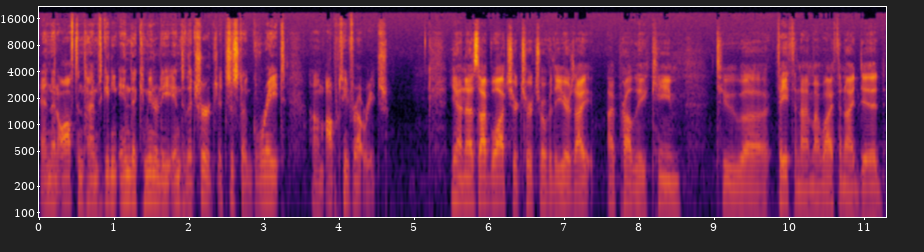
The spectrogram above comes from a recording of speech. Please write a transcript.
and then oftentimes getting into community, into the church. It's just a great um, opportunity for outreach. Yeah, and as I've watched your church over the years, I, I probably came to uh, Faith and I, my wife and I did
